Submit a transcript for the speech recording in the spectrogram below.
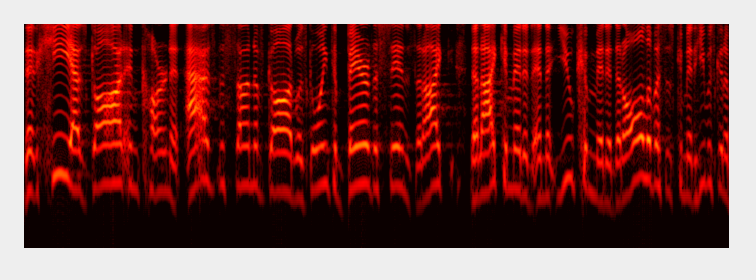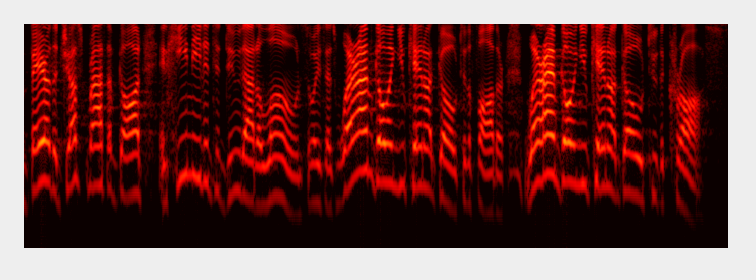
that he as god incarnate as the son of god was going to bear the sins that i that i committed and that you committed that all of us has committed. He was going to bear the just wrath of god and he needed to do that alone. So he says where i'm going you cannot go to the father. Where i'm going you cannot go to the cross.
